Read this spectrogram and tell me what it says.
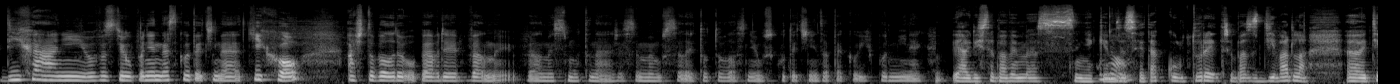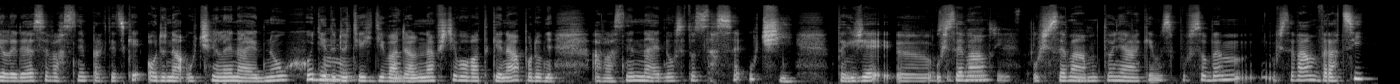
dýchání, jo, prostě úplně neskutečné ticho až to bylo doopravdy velmi, velmi smutné, že jsme museli toto vlastně uskutečnit za takových podmínek. Já když se bavím s někým no. ze světa kultury, třeba z divadla, eh, ti lidé se vlastně prakticky odnaučili najednou chodit mm-hmm. do mhm. těch divadel, ano. navštěvovat kina a podobně. A vlastně najednou se to zase učí. Takže uh, už, se vám, už se vám to nějakým způsobem, už se vám vrací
